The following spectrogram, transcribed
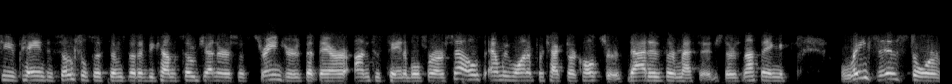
to pay into social systems that have become so generous with strangers that they are unsustainable for ourselves, and we want to protect our cultures. That is their message. There's nothing racist or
